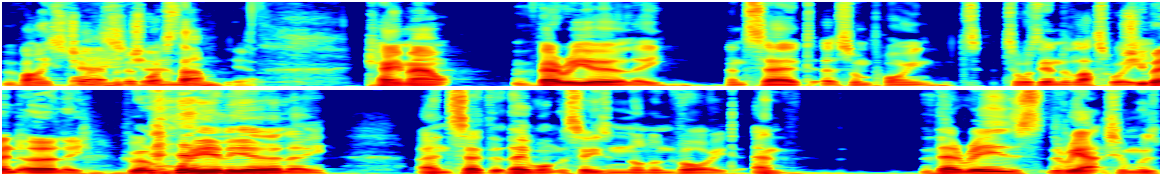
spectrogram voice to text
vice chairman of West Ham, yeah. came out very early and said at some point towards the end of last week. She went early. She went really early and said that they want the season null and void. And there is the reaction was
